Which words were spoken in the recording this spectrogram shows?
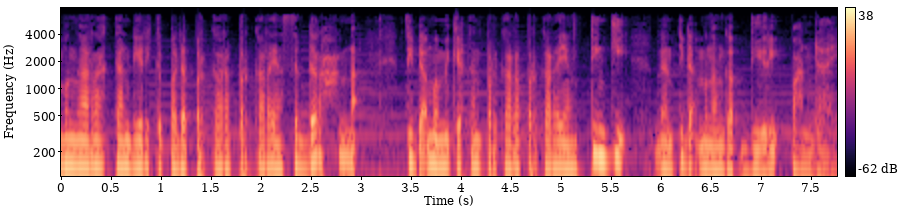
mengarahkan diri kepada perkara-perkara yang sederhana, tidak memikirkan perkara-perkara yang tinggi dan tidak menganggap diri pandai.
